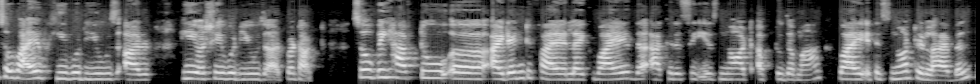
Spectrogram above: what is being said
So why he would use our he or she would use our product so we have to uh, identify like why the accuracy is not up to the mark, why it is not reliable.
